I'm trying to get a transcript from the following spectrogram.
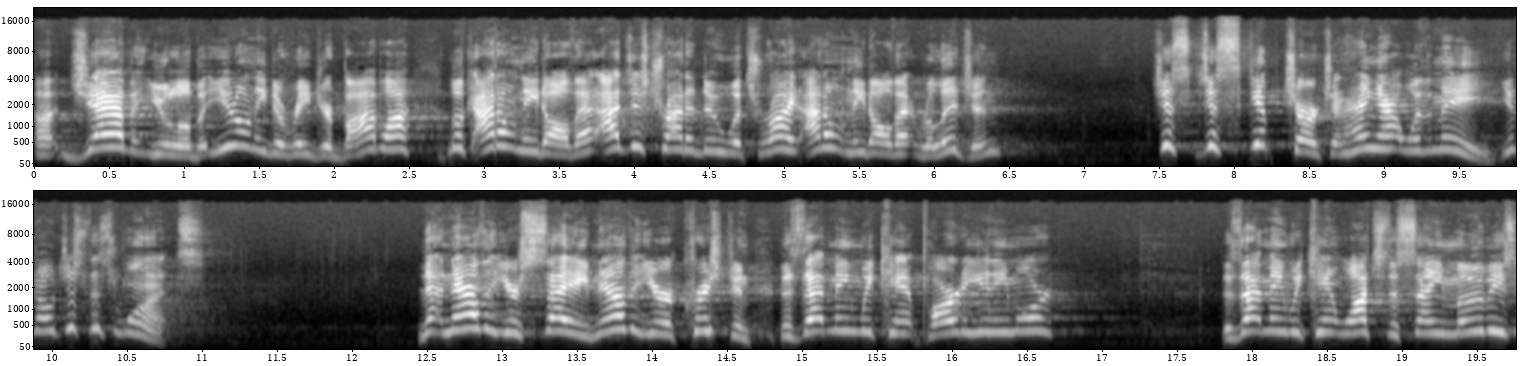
uh, jab at you a little bit. You don't need to read your Bible. I, look, I don't need all that. I just try to do what's right. I don't need all that religion. Just, just skip church and hang out with me, you know, just this once. Now, now that you're saved, now that you're a Christian, does that mean we can't party anymore? Does that mean we can't watch the same movies?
